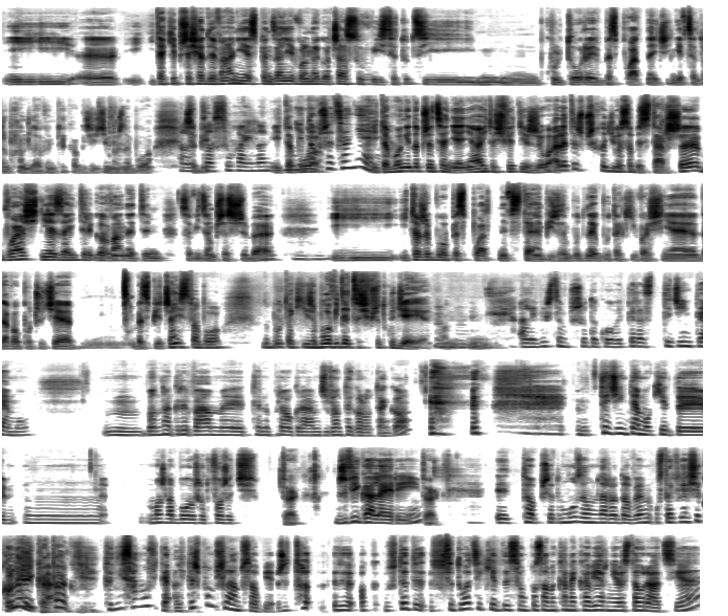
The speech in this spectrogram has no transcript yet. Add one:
I, e, i, I, takie przesiadywanie, spędzanie wolnego czasu w instytucji mm, kultury bezpłatnej, czyli nie w centrum handlowym, tylko gdzieś, gdzie można było ale sobie... to słuchaj, no I to nie było, do przecenienia. I to było nie do przecenienia i to świetnie żyło, ale też przychodziło sobie starsze, właśnie zaintrygowane tym, co widzą przez szybę mhm. I, i to, że było bezpłatny wstęp i że ten budynek był taki właśnie, dawał poczucie bezpieczeństwa, bo no, był taki, że było widać, co się w środku dzieje. On, mhm. Ale wiesz, co mi przyszło do głowy? Teraz tydzień temu, mm, bo nagrywamy ten program 9 lutego, tydzień temu, kiedy mm, można było już otworzyć tak. drzwi galerii, tak. Y, to przed Muzeum Narodowym ustawiła się kolejka. kolejka tak. To niesamowite, ale też pomyślałam sobie, że to y, wtedy w sytuacji, kiedy są pozamykane kawiarnie, restauracje,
